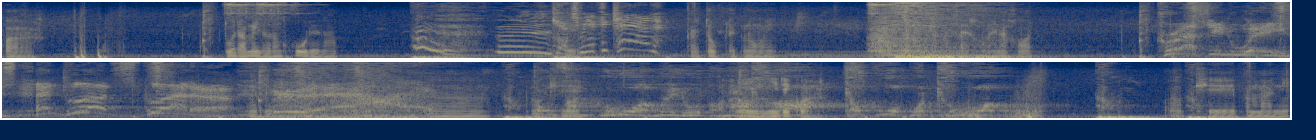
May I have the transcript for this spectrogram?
กว่า ตัวดาเมจเราทั้งคู่เลยนะครับ catch me if you can กระตุกเล็กน้อย ใส่ของให้นาคอส Crashing waves and blood splatter โอเคอ่าโอเคกลัวไม่ดูต่อหน้าให้อย่างนี้ดีกว่าเจ้าพวกมดขวบโอเคประมาณนี้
